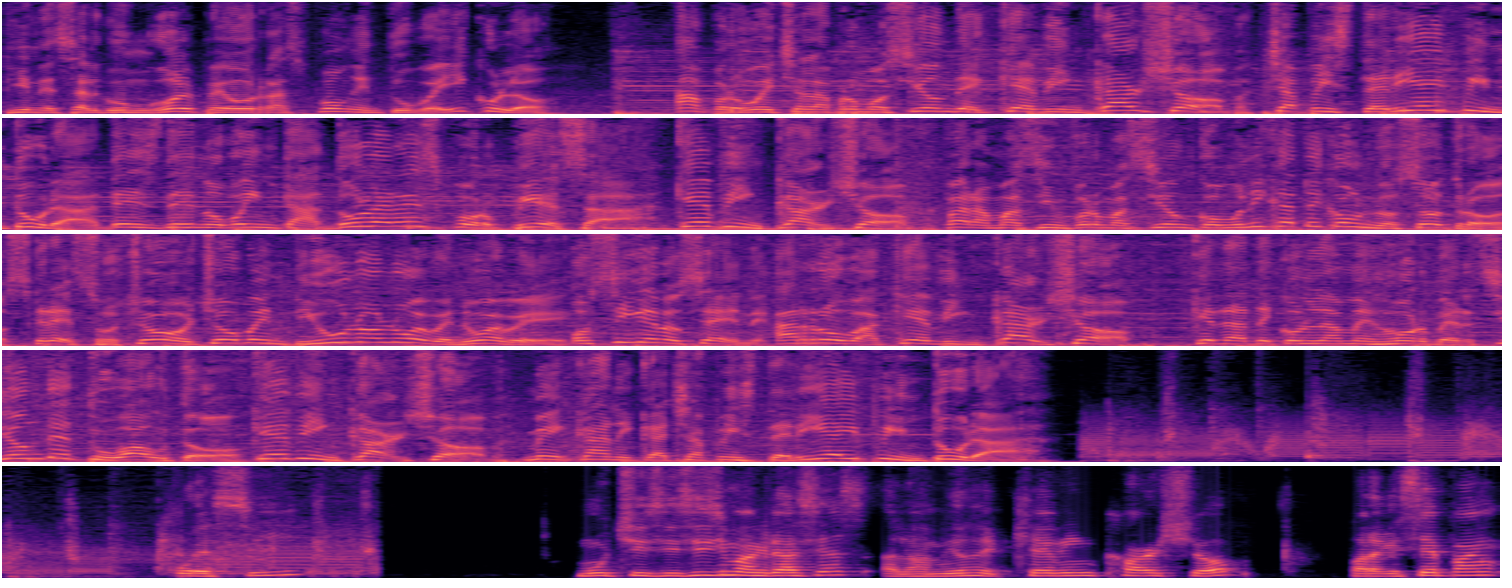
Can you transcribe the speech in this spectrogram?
¿Tienes algún golpe o raspón en tu vehículo? Aprovecha la promoción de Kevin Car Shop, chapistería y pintura desde 90 dólares por pieza. Kevin Car Shop. Para más información, comunícate con nosotros 388-2199 o síguenos en arroba Kevin Car Shop. Quédate con la mejor versión de tu auto. Kevin Car Shop, mecánica, chapistería y pintura. Pues sí, muchísimas gracias a los amigos de Kevin Car Shop. Para que sepan,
